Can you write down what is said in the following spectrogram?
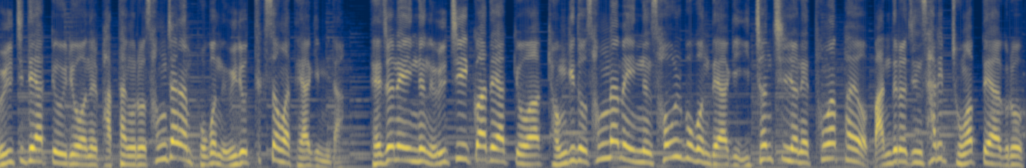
을지대학교 의료원을 바탕으로 성장한 보건의료 특성화 대학입니다. 대전에 있는 을지의과대학교와 경기도 성남에 있는 서울보건대학이 2007년에 통합하여 만들어진 사립종합대학으로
